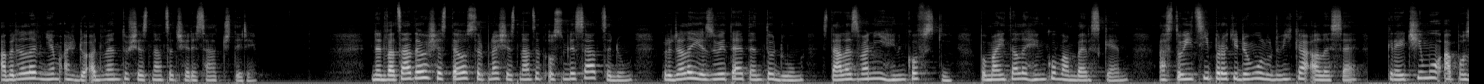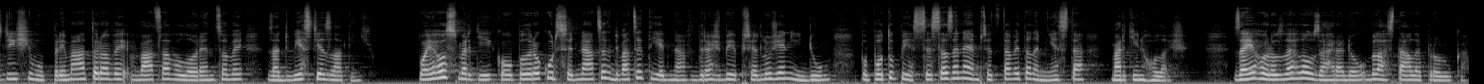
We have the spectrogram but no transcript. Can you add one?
a bydleli v něm až do adventu 1664. Dne 26. srpna 1687 prodali jezuité tento dům, stále zvaný Hinkovský, po majiteli Hinku Vamberském a stojící proti domu Ludvíka Alise, krejčímu a pozdějšímu primátorovi Václavu Lorencovi za 200 zlatých. Po jeho smrti koupil roku 1721 v dražbě předlužený dům po potupě sesazeném představitelem města Martin Holeš. Za jeho rozlehlou zahradou byla stále proluka.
